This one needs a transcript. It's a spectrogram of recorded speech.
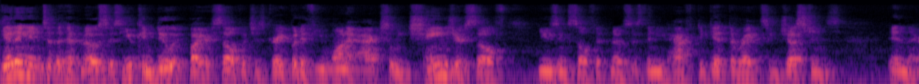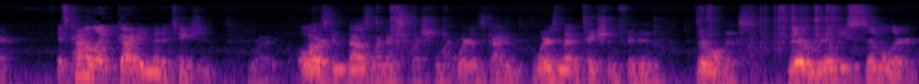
Getting into the hypnosis, you can do it by yourself, which is great. But if you want to actually change yourself using self hypnosis, then you have to get the right suggestions in there. It's kind of like guided meditation. Right. Or was gonna, that was my next question. Like, where does guided, where does meditation fit in through all this? they're really similar,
